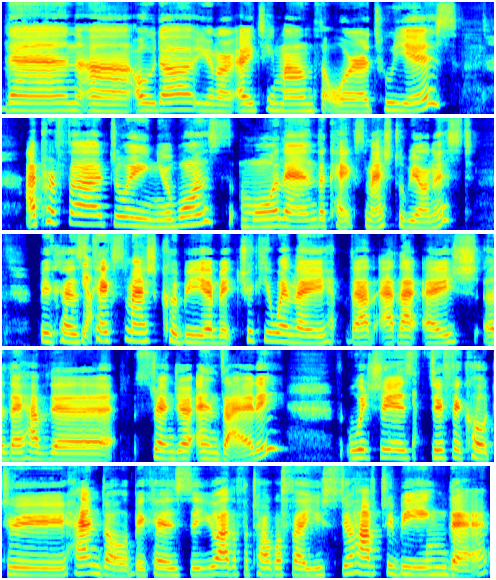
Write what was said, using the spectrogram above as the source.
than uh, older, you know, 18 months or two years. I prefer doing newborns more than the cake smash, to be honest, because Yeah. cake smash could be a bit tricky when they that at that age uh, they have the stranger anxiety which is difficult to handle because you are the photographer. You still have to be in there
